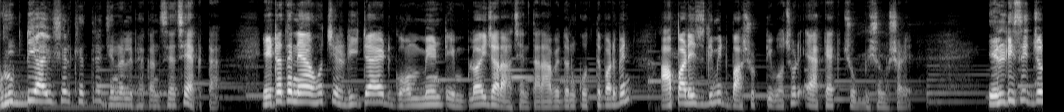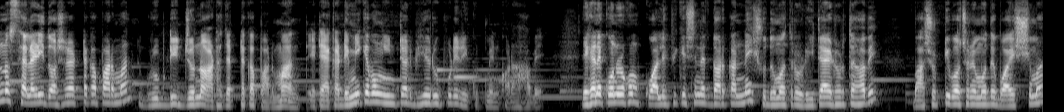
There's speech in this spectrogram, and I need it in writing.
গ্রুপ ডি আয়ুষের ক্ষেত্রে জেনারেল ভ্যাকান্সি আছে একটা। এটাতে নেওয়া হচ্ছে রিটায়ার্ড গভর্নমেন্ট এমপ্লয়ি যারা আছেন, তারা আবেদন করতে পারবেন। আপার এজ লিমিট বাষট্টি বছর, এক এক চব্বিশ অনুসারে। এলডিসির জন্য স্যালারি দশ হাজার টাকা পার মান্থ গ্রুপ ডির জন্য আট হাজার টাকা পার মান্থ এটা একাডেমিক এবং ইন্টারভিউয়ের উপরে রিক্রুটমেন্ট করা হবে। এখানে কোনো রকম কোয়ালিফিকেশনের দরকার নেই, শুধুমাত্র রিটায়ার্ড হতে হবে। বাষট্টি বছরের মধ্যে বয়সসীমা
